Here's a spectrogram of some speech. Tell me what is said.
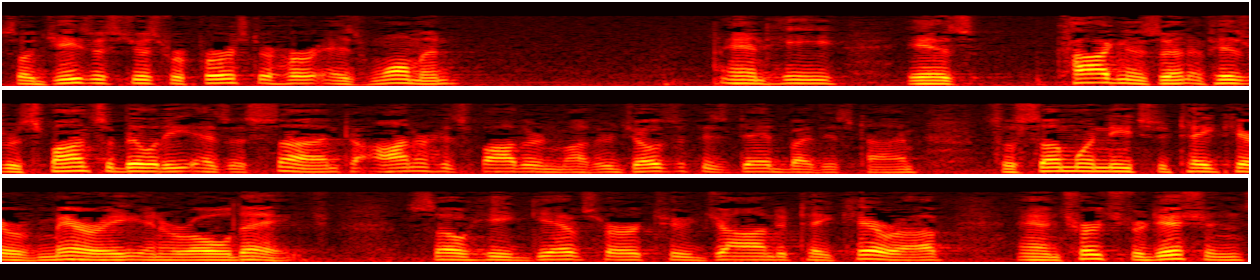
So Jesus just refers to her as woman and he is cognizant of his responsibility as a son to honor his father and mother. Joseph is dead by this time, so someone needs to take care of Mary in her old age. So he gives her to John to take care of, and church traditions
